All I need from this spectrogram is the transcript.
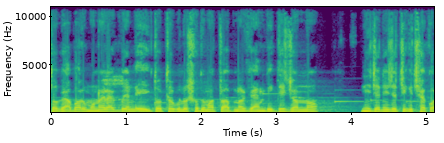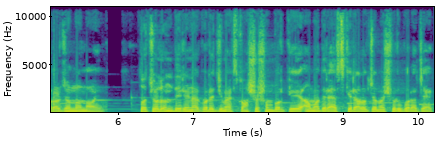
তবে আবারও মনে রাখবেন, এই তথ্যগুলো শুধুমাত্র আপনার জ্ঞান বৃদ্ধির জন্য, নিজে নিজে চিকিৎসা করার জন্য নয়। তো চলুন, দেরি না করে জিম্যাক্স পাঁচশো সম্পর্কে আমাদের আজকের আলোচনা শুরু করা যাক।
